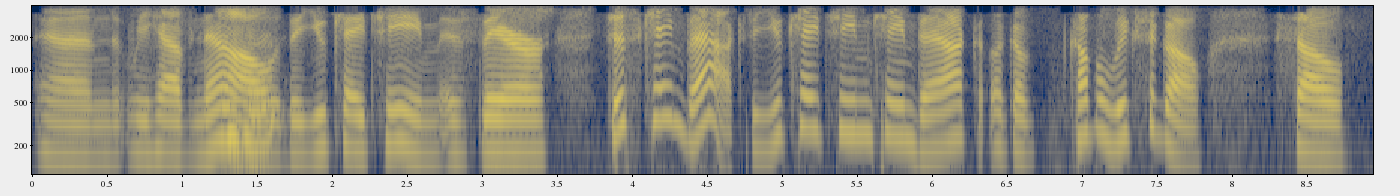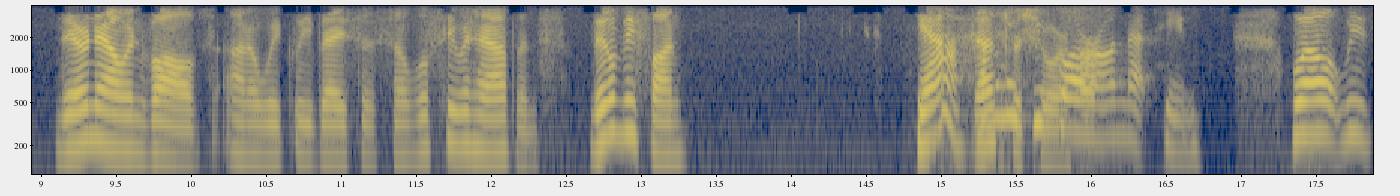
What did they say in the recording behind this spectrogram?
and we have now mm-hmm. the UK team is there. Just came back. The UK team came back like a couple weeks ago, so they're now involved on a weekly basis. So we'll see what happens. It'll be fun. Yeah, how That's many for people sure. are on that team? Well, we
